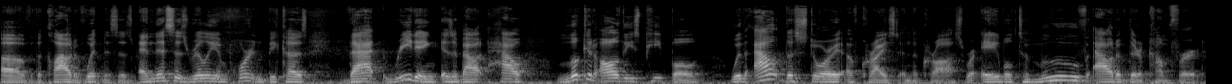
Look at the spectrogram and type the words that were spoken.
of the cloud of witnesses. And this is really important because that reading is about how look at all these people without the story of Christ and the cross were able to move out of their comfort,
